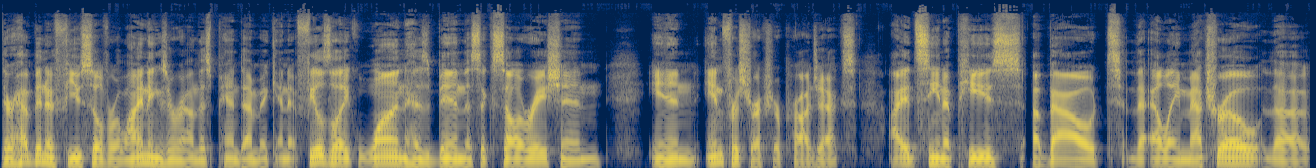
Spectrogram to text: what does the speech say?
there have been a few silver linings around this pandemic, and it feels like one has been this acceleration in infrastructure projects. I had seen a piece about the LA Metro, the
